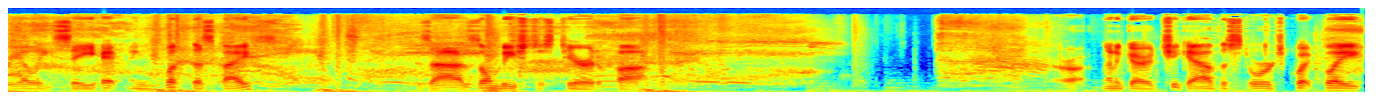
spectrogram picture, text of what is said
really see happening with this base. Is uh, zombies just tear it apart. Alright, I'm going to go check out the storage quickly.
